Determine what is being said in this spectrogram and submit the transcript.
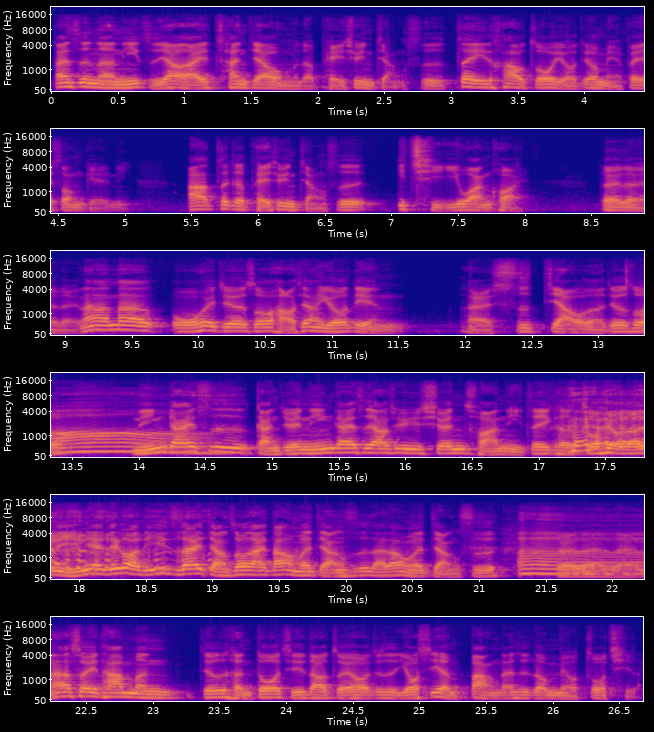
但是呢，你只要来参加我们的培训讲师，这一套桌游就免费送给你。”啊，这个培训讲师一起一万块。对对对，那那我会觉得说好像有点。哎，失焦了，就是说，oh. 你应该是感觉你应该是要去宣传你这个所有的理念，结果你一直在讲说来当我们讲师，来当我们讲师，uh. 对对对，那所以他们就是很多，其实到最后就是游戏很棒，但是都没有做起来。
